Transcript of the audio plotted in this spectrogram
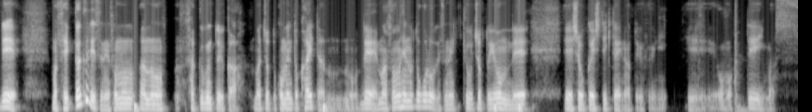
で、ま、せっかくですね、その、あの、作文というか、ま、ちょっとコメント書いたので、まあ、その辺のところをですね、今日ちょっと読んで、え、紹介していきたいなという風に、え、思っています。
